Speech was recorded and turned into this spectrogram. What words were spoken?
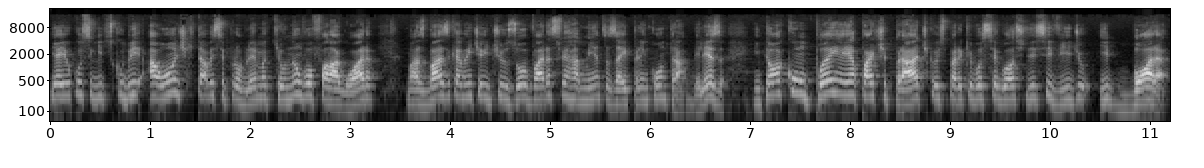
E aí eu consegui descobrir aonde que estava esse problema, que eu não vou falar agora, mas basicamente a gente usou várias ferramentas aí para encontrar, beleza? Então acompanha aí a parte prática, eu espero que você goste desse vídeo e bora!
